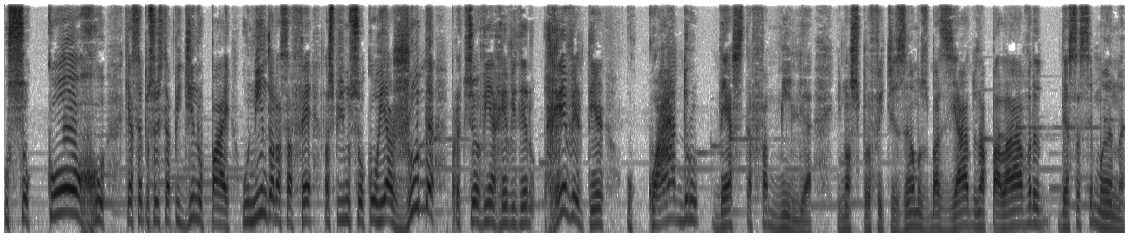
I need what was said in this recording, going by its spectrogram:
o socorro que essa pessoa está pedindo, Pai, unindo a nossa fé, nós pedimos socorro e ajuda para que o Senhor venha reverter, reverter o quadro desta família. E nós profetizamos baseado na palavra dessa semana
